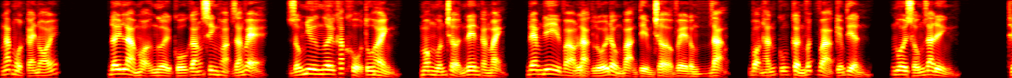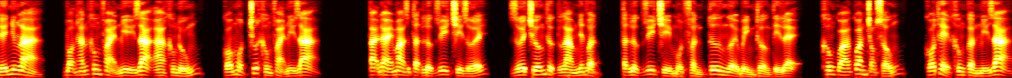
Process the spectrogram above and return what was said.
ngáp một cái nói, đây là mọi người cố gắng sinh hoạt dáng vẻ, giống như ngươi khắc khổ tu hành, mong muốn trở nên càng mạnh, đem đi vào lạc lối đồng bạn tìm trở về đồng dạng, bọn hắn cũng cần vất vả kiếm tiền, nuôi sống gia đình. Thế nhưng là, bọn hắn không phải nghĩ ra dạ, à không đúng, có một chút không phải nghĩ ra dạ. tại đại ma tận lực duy trì dưới dưới trướng thực làm nhân vật, tận lực duy trì một phần tư người bình thường tỷ lệ, không quá quan trọng sống, có thể không cần lý ra dạ,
